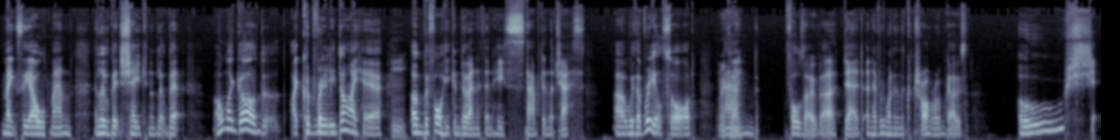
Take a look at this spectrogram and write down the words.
makes the old man a little bit shaken, a little bit. Oh my god, I could really die here. Um, before he can do anything, he's stabbed in the chest uh, with a real sword Okay. and falls over dead, and everyone in the control room goes, "Oh shit,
